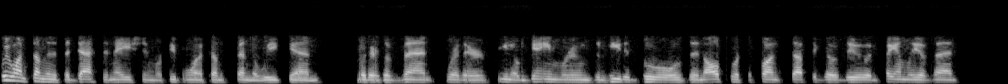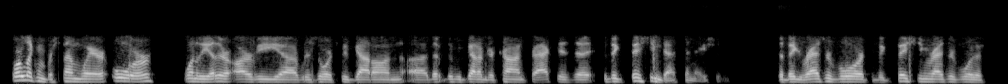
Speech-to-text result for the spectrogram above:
We want something that's a destination where people want to come spend the weekend, where there's events, where there's, you know, game rooms and heated pools and all sorts of fun stuff to go do and family events. We're looking for somewhere or one of the other RV uh, resorts we've got on uh, that, that, we've got under contract is a, a big fishing destination. It's a big reservoir. It's a big fishing reservoir. There's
